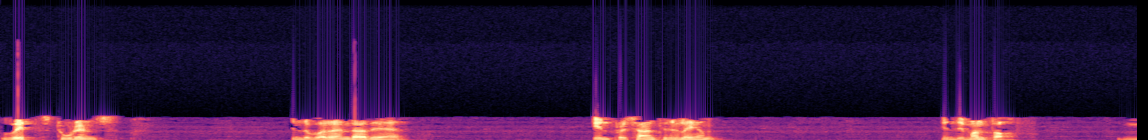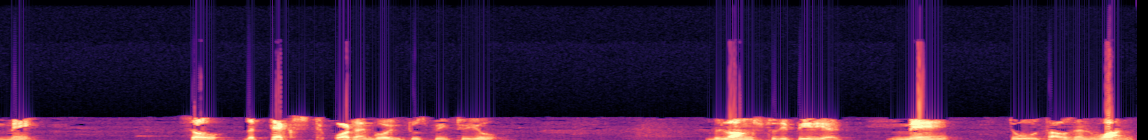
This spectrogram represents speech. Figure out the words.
with students in the veranda there in Prashanti Nilayam in the month of May. So, the text, what I am going to speak to you, belongs to the period May 2001.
